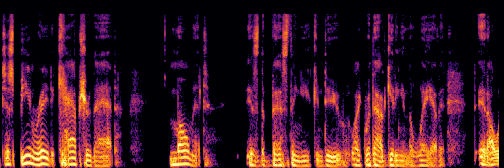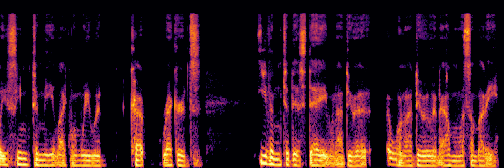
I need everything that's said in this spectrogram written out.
just being ready to capture that moment is the best thing you can do, like without getting in the way of it. It always seemed to me like when we would cut records even to this day when I do a when I do an album with somebody,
